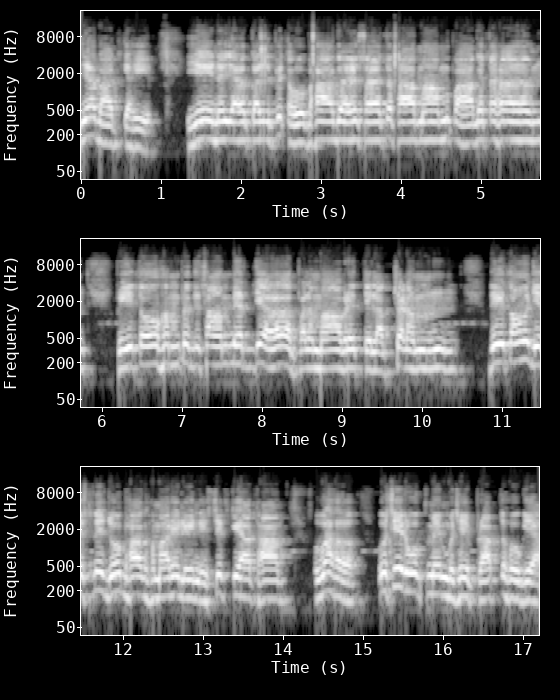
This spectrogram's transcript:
यह बात कही, ये न यह कल्पित हो भाग, स तथा मामुपागत प्रीतो हम प्रतिसाम्यद्य फलमावृत्ति लक्षण देवताओं, जिसने जो भाग हमारे लिए निश्चित किया था वह उसी रूप में मुझे प्राप्त हो गया।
